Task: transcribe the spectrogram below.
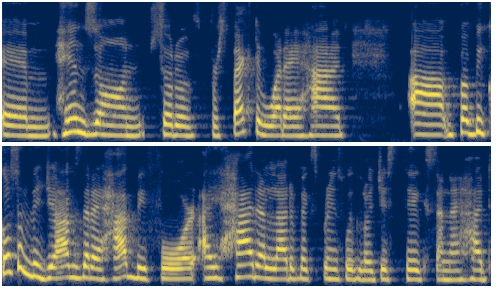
um, hands-on sort of perspective what i had. Uh, but because of the jobs that i had before i had a lot of experience with logistics and i had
